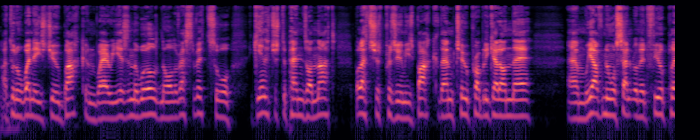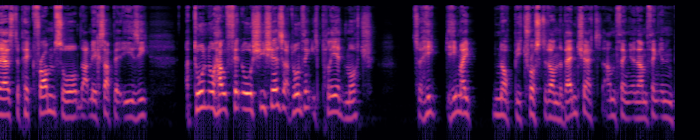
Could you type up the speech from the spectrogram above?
I don't know when he's due back and where he is in the world and all the rest of it. So again, it just depends on that. But let's just presume he's back. Them two probably get on there. Um, we have no central midfield players to pick from, so that makes that bit easy. I don't know how fit Aouchiche is. I don't think he's played much, so he he might not be trusted on the bench yet. I'm thinking I'm thinking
